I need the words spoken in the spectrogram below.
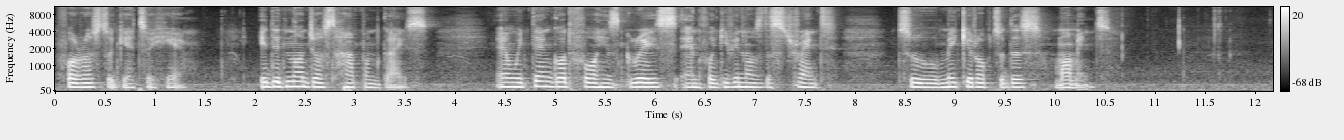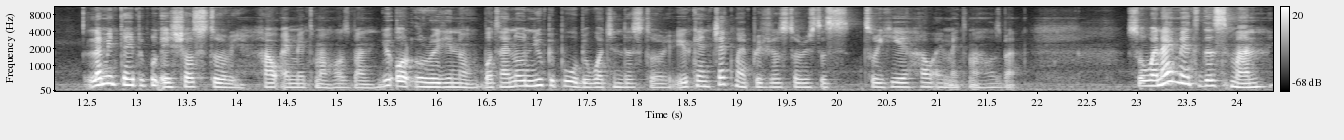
for us to get to here. It did not just happen, guys. And we thank God for His grace and for giving us the strength to make it up to this moment. Let me tell people a short story how I met my husband. You all already know, but I know new people will be watching this story. You can check my previous stories to, to hear how I met my husband. So when I met this man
